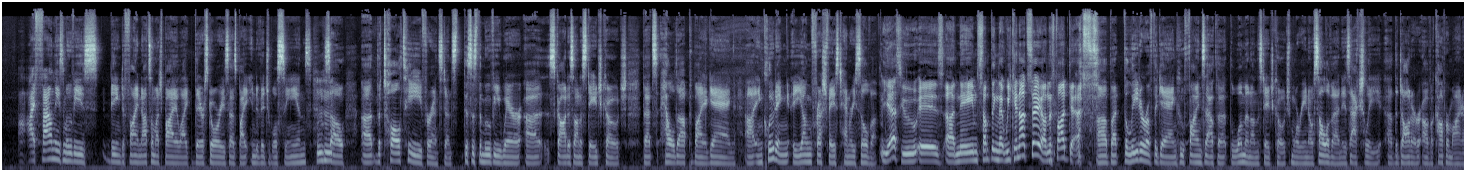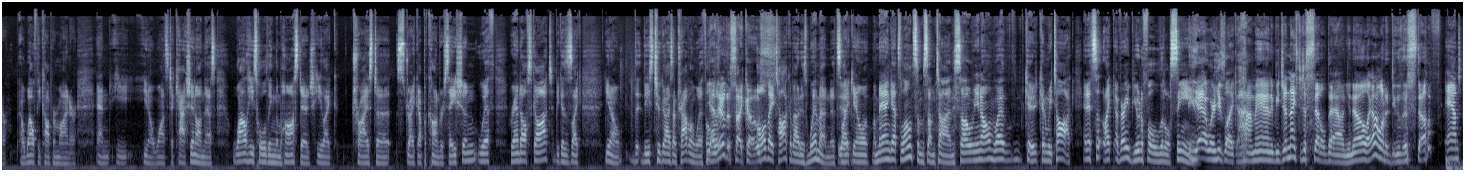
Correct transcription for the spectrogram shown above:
I found these movies being defined not so much by like their stories as by individual scenes. Mm-hmm. So, uh, the Tall T, for instance, this is the movie where uh, Scott is on a stagecoach that's held up by a gang, uh, including a young, fresh-faced Henry Silva. Yes, who is uh, named something that we cannot say on this podcast. Uh, but the leader of the gang, who finds out that the woman on the stagecoach, Maureen O'Sullivan, is actually uh, the daughter of a copper miner, a wealthy copper miner, and he, you know, wants to cash in on this. While he's holding them hostage, he like tries to strike up a conversation with Randolph Scott because it's like, you know, th- these two guys I'm traveling with. all yeah, they- they're the psychos. all they talk about is women. It's like you know, a man gets lonesome sometimes. So you know, what, can, can we talk? And it's like a very beautiful little scene. Yeah, where he's like, ah, man, it'd be j- nice to just settle down, you know? Like, I don't want to do this stuff. And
